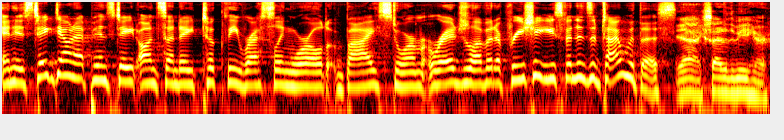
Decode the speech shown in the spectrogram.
And his takedown at Penn State on Sunday took the wrestling world by storm. Ridge Lovett, appreciate you spending some time with us. Yeah, excited to be here.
